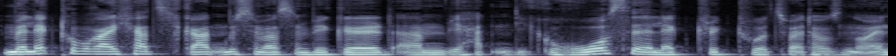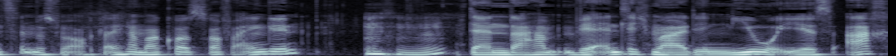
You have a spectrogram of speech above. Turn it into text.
im Elektrobereich hat sich gerade ein bisschen was entwickelt. Ähm, wir hatten die große Electric Tour 2019, müssen wir auch gleich nochmal kurz drauf eingehen. Mhm. Denn da haben wir endlich mal den NIO ES8.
